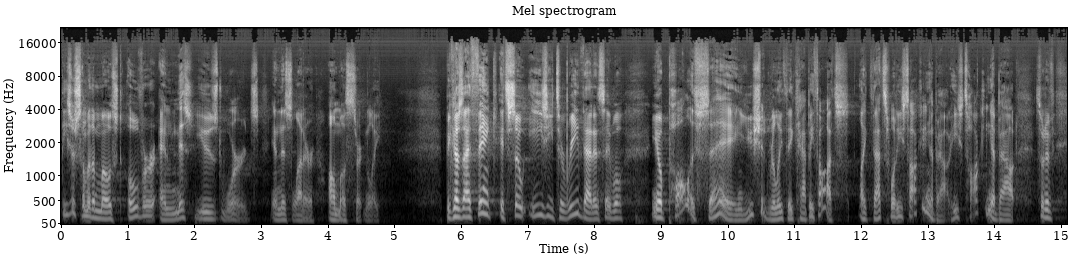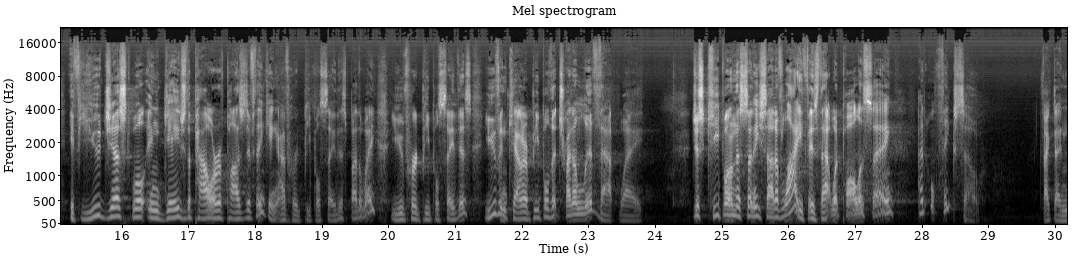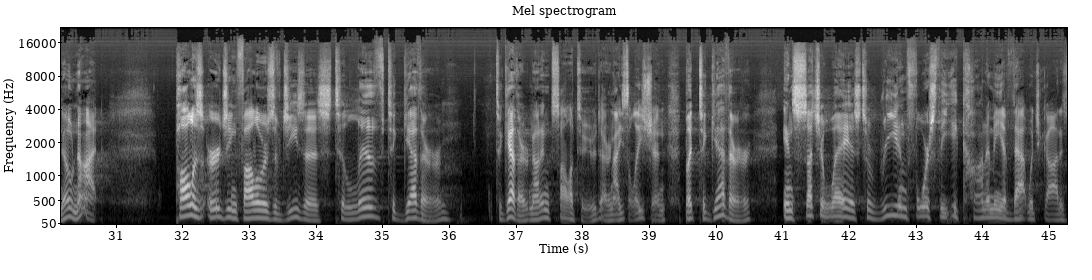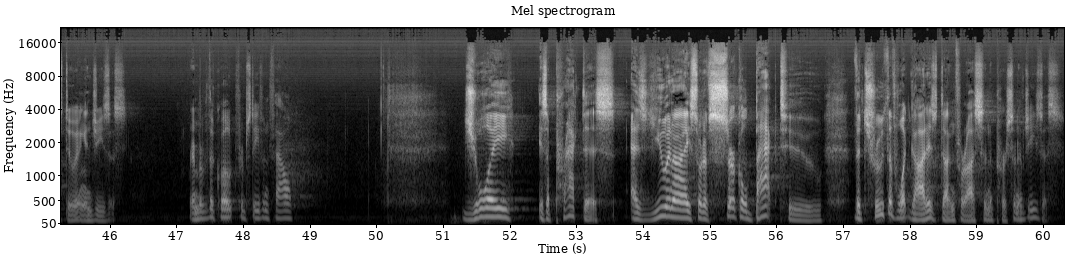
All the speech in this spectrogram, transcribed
These are some of the most over and misused words in this letter, almost certainly. Because I think it's so easy to read that and say, well, you know, Paul is saying you should really think happy thoughts. Like that's what he's talking about. He's talking about sort of if you just will engage the power of positive thinking. I've heard people say this, by the way. You've heard people say this. You've encountered people that try to live that way. Just keep on the sunny side of life. Is that what Paul is saying? I don't think so. In fact, I know not. Paul is urging followers of Jesus to live together together, not in solitude or in isolation, but together in such a way as to reinforce the economy of that which God is doing in Jesus. Remember the quote from Stephen Fowl? Joy is a practice as you and I sort of circle back to the truth of what God has done for us in the person of Jesus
